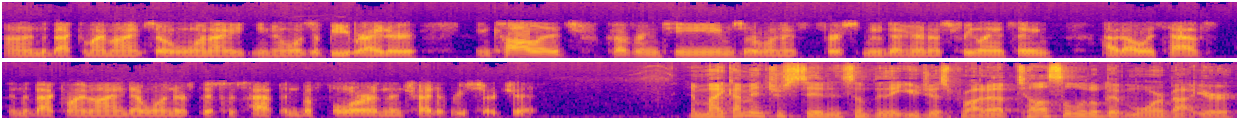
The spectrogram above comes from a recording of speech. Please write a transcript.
uh, in the back of my mind. So when I, you know, was a beat writer in college covering teams or when I first moved out here and I was freelancing, I'd always have in the back of my mind, I wonder if this has happened before, and then try to research it. And Mike, I'm interested in something that you just brought up. Tell us a little bit more about your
